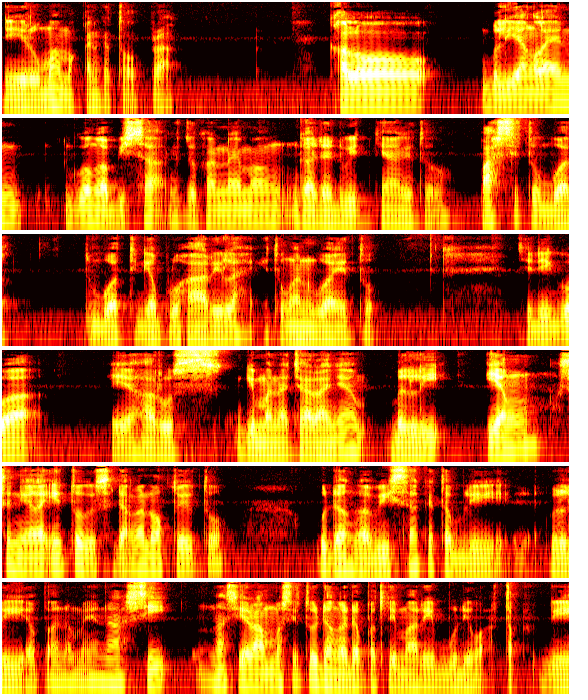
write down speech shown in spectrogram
di rumah makan ketoprak. Kalau beli yang lain gue nggak bisa gitu karena emang nggak ada duitnya gitu. Pasti tuh buat buat 30 hari lah hitungan gue itu. Jadi gue ya harus gimana caranya beli yang senilai itu. Sedangkan waktu itu udah nggak bisa kita beli beli apa namanya nasi. Nasi rames itu udah nggak dapat 5000 di warteg di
